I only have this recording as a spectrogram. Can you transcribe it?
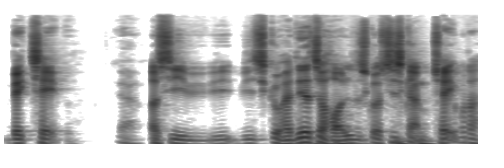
vægttabet. Ja. Og sige, vi, vi skal jo have det her til at holde. Det skal også sidste gang, du taber dig.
